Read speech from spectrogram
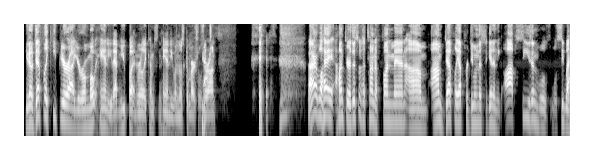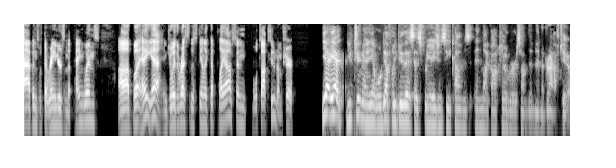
you know, definitely keep your uh, your remote handy. That mute button really comes in handy when those commercials yeah. are on. All right. Well, hey, Hunter, this was a ton of fun, man. Um, I'm definitely up for doing this again in the off season. We'll we'll see what happens with the Rangers and the Penguins. Uh, but hey, yeah, enjoy the rest of the Stanley Cup playoffs, and we'll talk soon. I'm sure. Yeah, yeah, you too, man. Yeah, we'll definitely do this as free agency comes in like October or something in the draft too.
